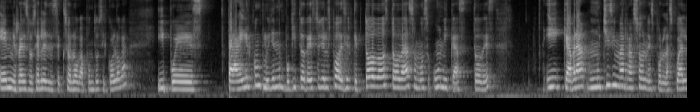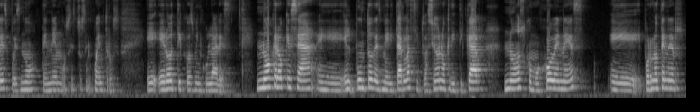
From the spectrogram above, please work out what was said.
en mis redes sociales de sexóloga.psicóloga. Y pues para ir concluyendo un poquito de esto, yo les puedo decir que todos, todas somos únicas, todes, y que habrá muchísimas razones por las cuales pues no tenemos estos encuentros eh, eróticos vinculares. No creo que sea eh, el punto desmeritar la situación o criticarnos como jóvenes eh, por no tener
